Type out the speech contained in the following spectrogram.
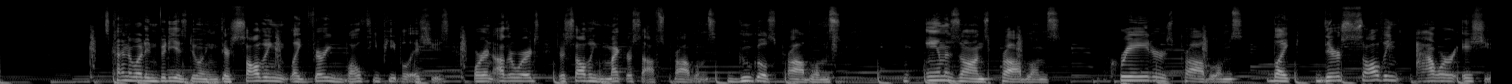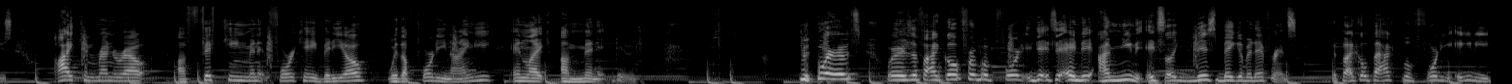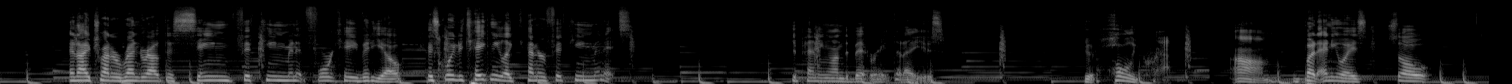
It's kind of what Nvidia is doing. They're solving like very wealthy people issues, or in other words, they're solving Microsoft's problems, Google's problems, Amazon's problems, creators' problems. Like they're solving our issues. I can render out a 15 minute 4K video with a 4090 in like a minute, dude. whereas, whereas if I go from a 40, and it, I mean it, it's like this big of a difference. If I go back to a 4080 and I try to render out this same 15 minute 4K video, it's going to take me like 10 or 15 minutes, depending on the bit rate that I use. Dude, holy crap. Um, but anyways, so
